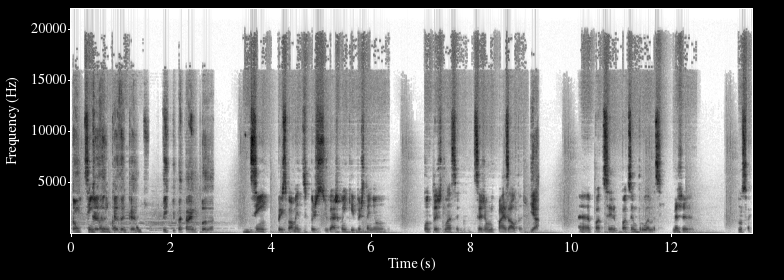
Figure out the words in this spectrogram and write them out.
Então, Sim, cada, quando- cada quando- canto, a equipa treme toda. Sim, principalmente depois se jogares com equipas que tenham pontas de lança que sejam muito mais altas. Yeah. Ah, pode, ser, pode ser um problema, sim. Mas ah, não sei.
